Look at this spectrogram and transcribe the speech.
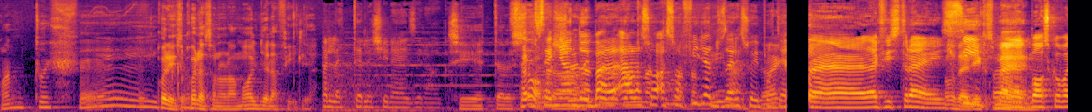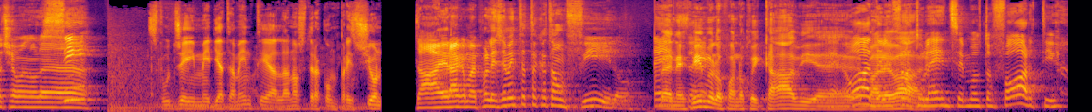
Quanto è fake. Quelli, quella sono la moglie e la figlia. Quelle telecinesi, raga. Sì, è Sta insegnando i ba- alla sua, a sua figlia ad usare i suoi poteri. Eh, Life is Strange. Cos'è, Sì. Eh, Nel bosco facevano le... Sì. Sfugge immediatamente alla nostra comprensione. Dai, raga, ma è palesemente attaccata a un filo. Beh, nei film lo fanno coi cavi e Eh, o ha vale delle vari. flatulenze molto forti.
